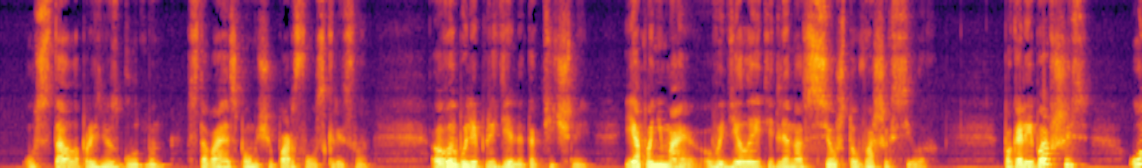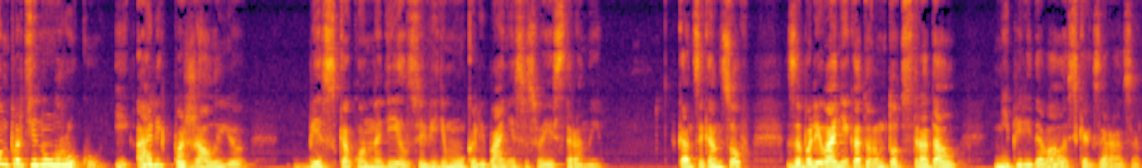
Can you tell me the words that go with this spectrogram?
— устало произнес Гудман, вставая с помощью парслова с кресла. «Вы были предельно тактичны. Я понимаю, вы делаете для нас все, что в ваших силах». Поколебавшись, он протянул руку, и Алик пожал ее, без, как он надеялся, видимого колебания со своей стороны конце концов, заболевание, которым тот страдал, не передавалось как зараза.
